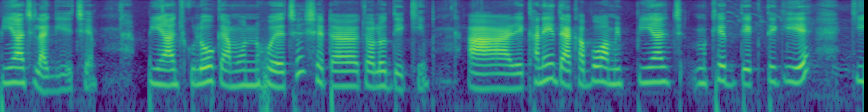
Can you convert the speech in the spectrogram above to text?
পেঁয়াজ লাগিয়েছে। পেঁয়াজগুলোও কেমন হয়েছে সেটা চলো দেখি। আর এখানেই দেখাবো আমি পেঁয়াজ ক্ষেত দেখতে গিয়ে কি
